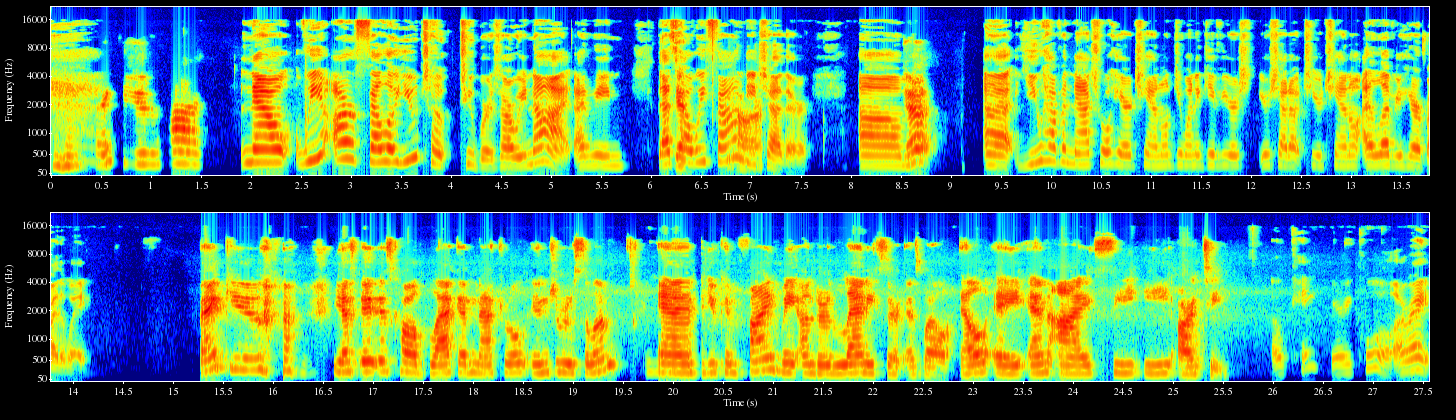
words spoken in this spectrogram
Thank you. Hi. Now we are fellow YouTubers, are we not? I mean, that's how we found we each other. Um, yeah. Uh, you have a natural hair channel. Do you want to give your your shout out to your channel? I love your hair, by the way. Thank you. Mm-hmm. yes, it is called Black and Natural in Jerusalem. Mm-hmm. And you can find me under Lanicert as well. L A N I C E R T. Okay, very cool. All right.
